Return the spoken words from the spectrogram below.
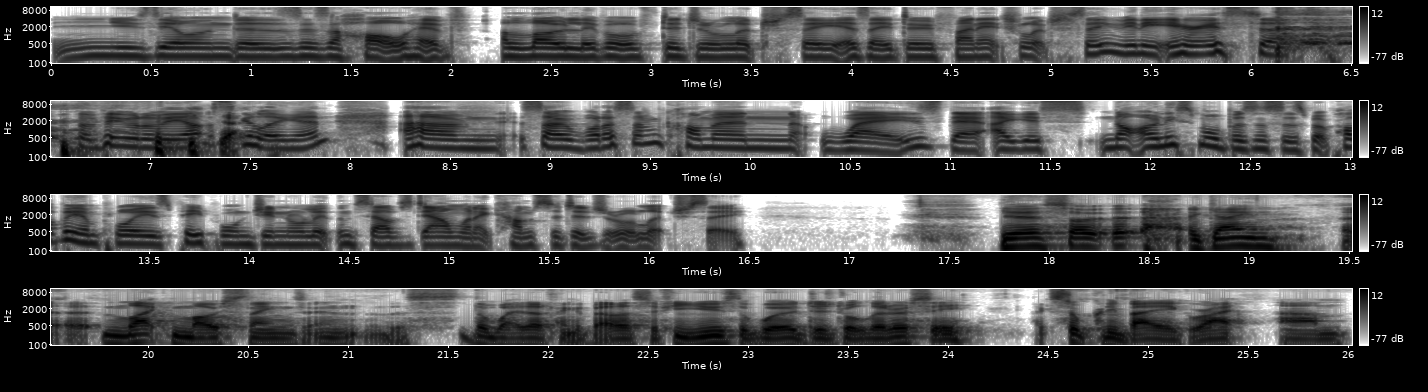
New Zealanders as a whole have a low level of digital literacy as they do financial literacy, many areas to for people to be upskilling yeah. in. Um, so what are some common ways that I guess not only small businesses but probably employers, people in general, let themselves down when it comes to digital literacy? Yeah. So uh, again, uh, like most things in this, the way that I think about this, if you use the word digital literacy, it's still pretty vague, right? Um,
